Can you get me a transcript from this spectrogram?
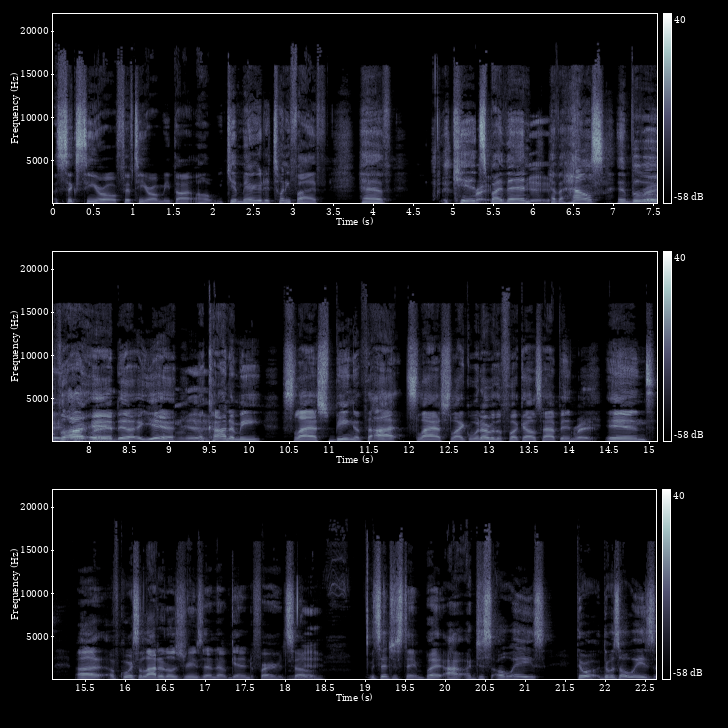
A 16 year old, 15 year old me thought, oh, get married at 25, have kids Right. by then, Yeah. have a house, and blah blah Right, blah, right, and uh, yeah, Yeah. economy slash being a thought slash like whatever the fuck else happened, Right. and uh, of course a lot of those dreams ended up getting deferred. So Yeah. it's interesting, but I, I just always there were, there was always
